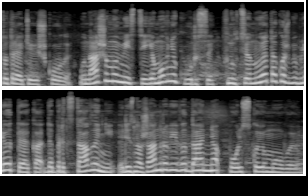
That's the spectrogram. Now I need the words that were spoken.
103-ї школи. У нашому місті є мовні курси. Функціонує також бібліотека, де представлені різножанрові видання польською мовою.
